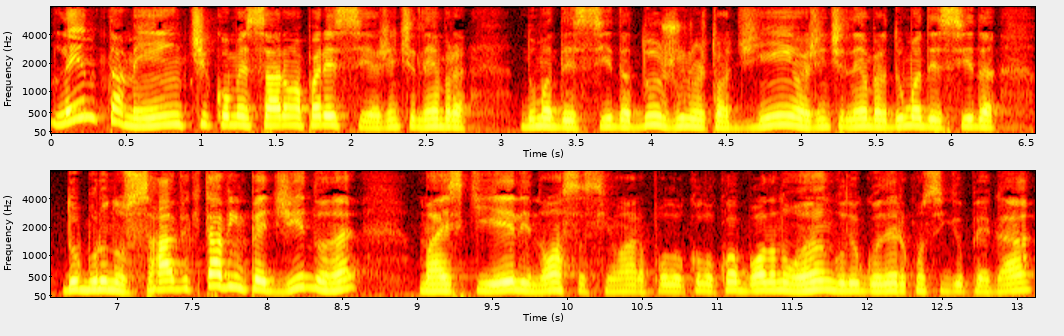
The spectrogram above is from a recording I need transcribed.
lentamente começaram a aparecer. A gente lembra de uma descida do Júnior Todinho, a gente lembra de uma descida do Bruno Sávio, que estava impedido, né? Mas que ele, nossa senhora, colocou a bola no ângulo e o goleiro conseguiu pegar.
